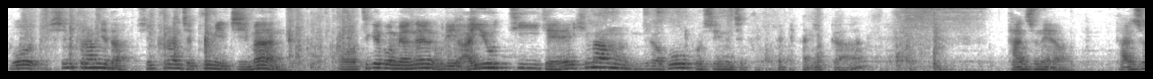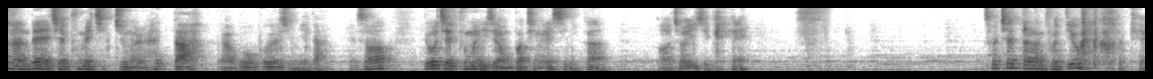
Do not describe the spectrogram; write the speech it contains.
뭐 심플합니다. 심플한 제품이지만 어, 떻게 보면은 우리 IoT계의 희망이라고 볼 수 있는 제품이 아닐까. 단순해요. 단순한데 제품에 집중을 했다라고 보여집니다. 그래서 이 제품은 이제 언박싱을 했으니까 어, 저희 집에 설치했다가 누가 뛰어갈 것 같아.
